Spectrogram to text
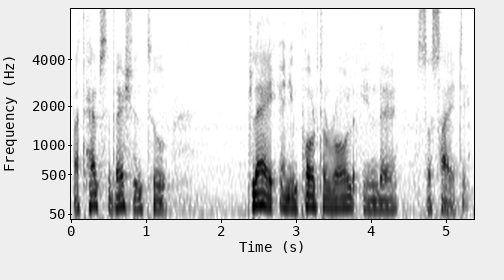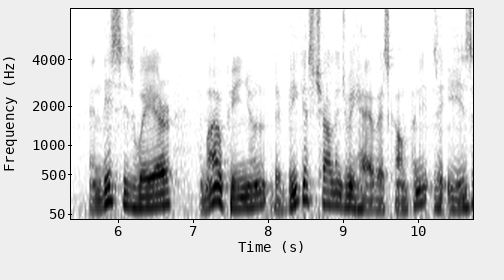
but helps the patient to play an important role in the society. And this is where, in my opinion, the biggest challenge we have as companies is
